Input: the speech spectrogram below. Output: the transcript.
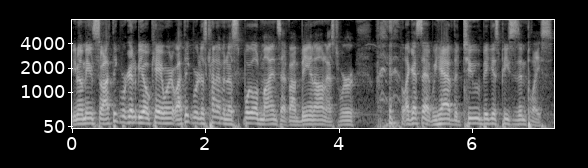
You know what I mean? So I think we're going to be okay. We're, I think we're just kind of in a spoiled mindset. If I'm being honest, we're like I said, we have the two biggest pieces in place.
